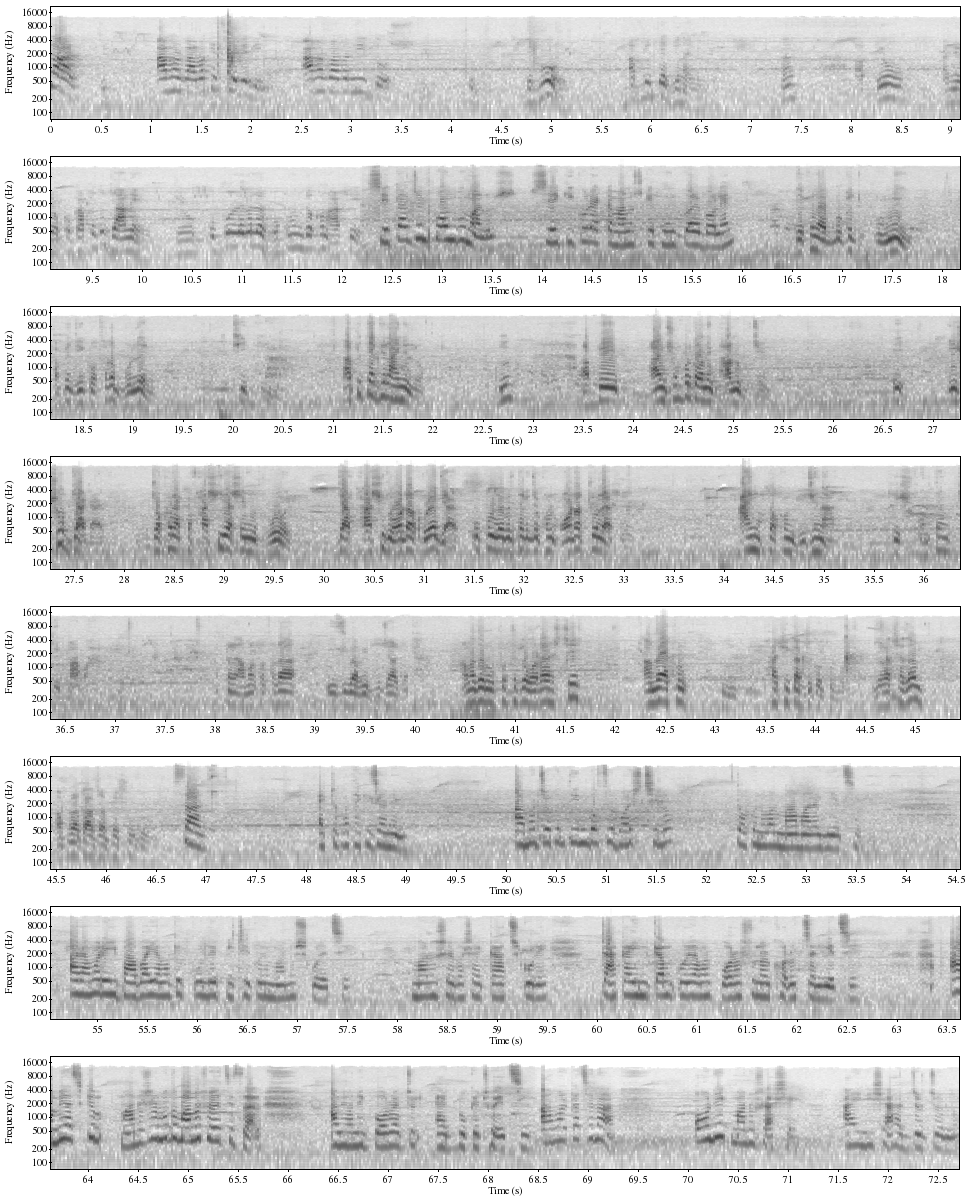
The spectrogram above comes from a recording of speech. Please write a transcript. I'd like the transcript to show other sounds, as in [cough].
Sir আমার বাবাকে ছেড়ে দিন। আমার বাবা নির্দোষ। দেখুন আপনি তো একজন আইনি হ্যাঁ? আপনিও আইনি রক্ষক আপনি তো জানেন যে উপর লেভেলের হুকুম যখন আসে সে তো একজন পঙ্গু মানুষ। সে কি করে একটা মানুষকে খুন করে বলেন? দেখুন অ্যাডভোকেট উনি আপনি যে কথাটা বললেন ঠিক না। আপনি তো একজন আইনের লোক হুম? আপনি আইন সম্পর্কে অনেক ভালো বুঝেন। এই- এইসব জায়গায় যখন একটা ফাঁসির আসামি হয় যার ফাঁসির অর্ডার হয়ে যায়, উপর লেভেল থেকে যখন অর্ডার চলে আসে, আইন তখন বুঝে না কে সন্তান, কে বাবা। আপনার আমার কথাটা ইজিভাবে বোঝার কথা। আমাদের উপর থেকে অর্ডার আসছে। আমরা এখন ফাঁসি কার্যকর করব। জলাদ সাজান, আপনার কাজ আপনি শুরু করুন। স্যার, একটা কথা কি জানেন? আমার যখন তিন বছর বয়স ছিল, তখন আমার মা মারা গিয়েছে। আর আমার এই বাবাই আমাকে কোলে পিঠে করে মানুষ করেছে। মানুষের বাসায় কাজ করে, টাকা ইনকাম করে আমার পড়াশোনার খরচ চালিয়েছে। আমি আজকে মানুষের মতো মানুষ হয়েছি, স্যার। আমি অনেক বড় একজন অ্যাডভোকেট হয়েছি। আমার কাছে না অনেক মানুষ আসে আইনি সাহায্যের জন্য।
